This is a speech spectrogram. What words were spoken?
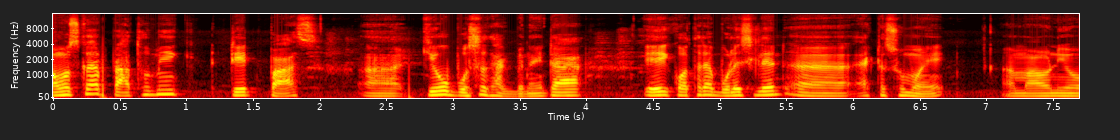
নমস্কার, প্রাথমিক টেট পাস কেউ বসে থাকবে না। এটা এই কথাটা বলেছিলেন একটা সময়ে মাননীয়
